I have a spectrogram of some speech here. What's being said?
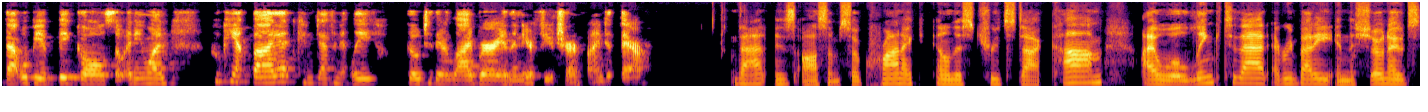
that will be a big goal. So anyone who can't buy it can definitely go to their library in the near future and find it there. That is awesome. So chronicillnesstruths.com. I will link to that, everybody, in the show notes.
